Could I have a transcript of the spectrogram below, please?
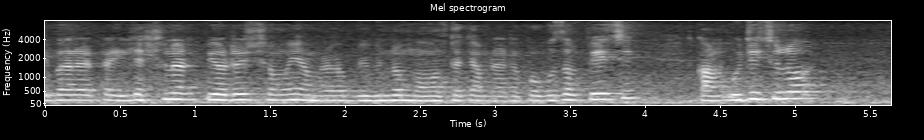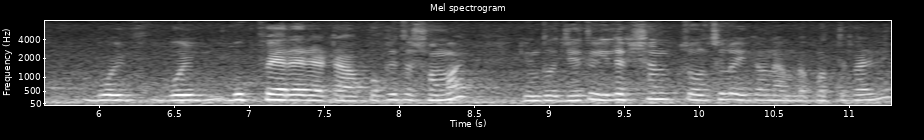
এবার একটা ইলেকশনের পিরিয়ডের সময় আমরা বিভিন্ন মহল থেকে আমরা একটা প্রপোজাল পেয়েছি। কারণ ওইটি ছিল বই বই বুক ফেয়ারের একটা প্রকৃত সময়। কিন্তু যেহেতু ইলেকশন চলছিল, এই কারণে আমরা করতে পারিনি।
